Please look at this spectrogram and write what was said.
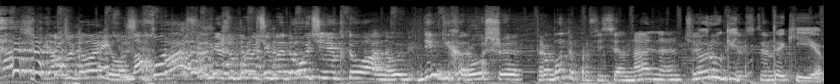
сварщик, я уже говорила. Находка, между прочим, это очень актуально. Деньги хорошие, работа профессиональная. Ну, руки такие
